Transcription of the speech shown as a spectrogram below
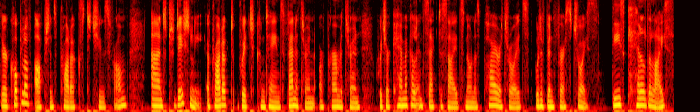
There are a couple of options products to choose from, and traditionally, a product which contains phenothrin or permethrin, which are chemical insecticides known as pyrethroids, would have been first choice. These kill the lice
